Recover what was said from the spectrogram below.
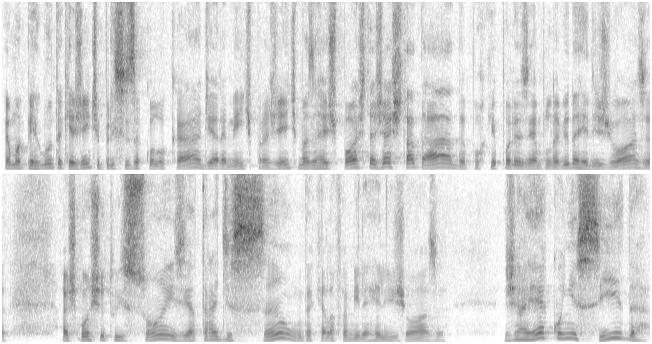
é uma pergunta que a gente precisa colocar diariamente para a gente, mas a resposta já está dada, porque, por exemplo, na vida religiosa, as constituições e a tradição daquela família religiosa já é conhecida.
